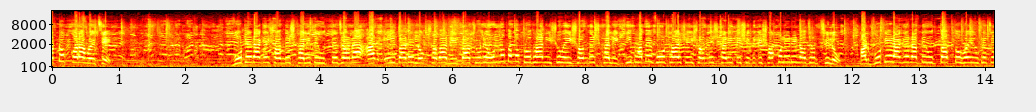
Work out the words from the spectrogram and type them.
আটক করা হয়েছে। ভোটের আগে সন্দেশখালীতে উত্তেজনা, আর এইবারে লোকসভা নির্বাচনে অন্যতম প্রধান ইস্যু এই সন্দেশখালী। কীভাবে ভোট হয় সেই সন্দেশখালীতে সেদিকে সকলেরই নজর ছিল। আর ভোটের আগে রাতে উত্তপ্ত হয়ে উঠেছে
